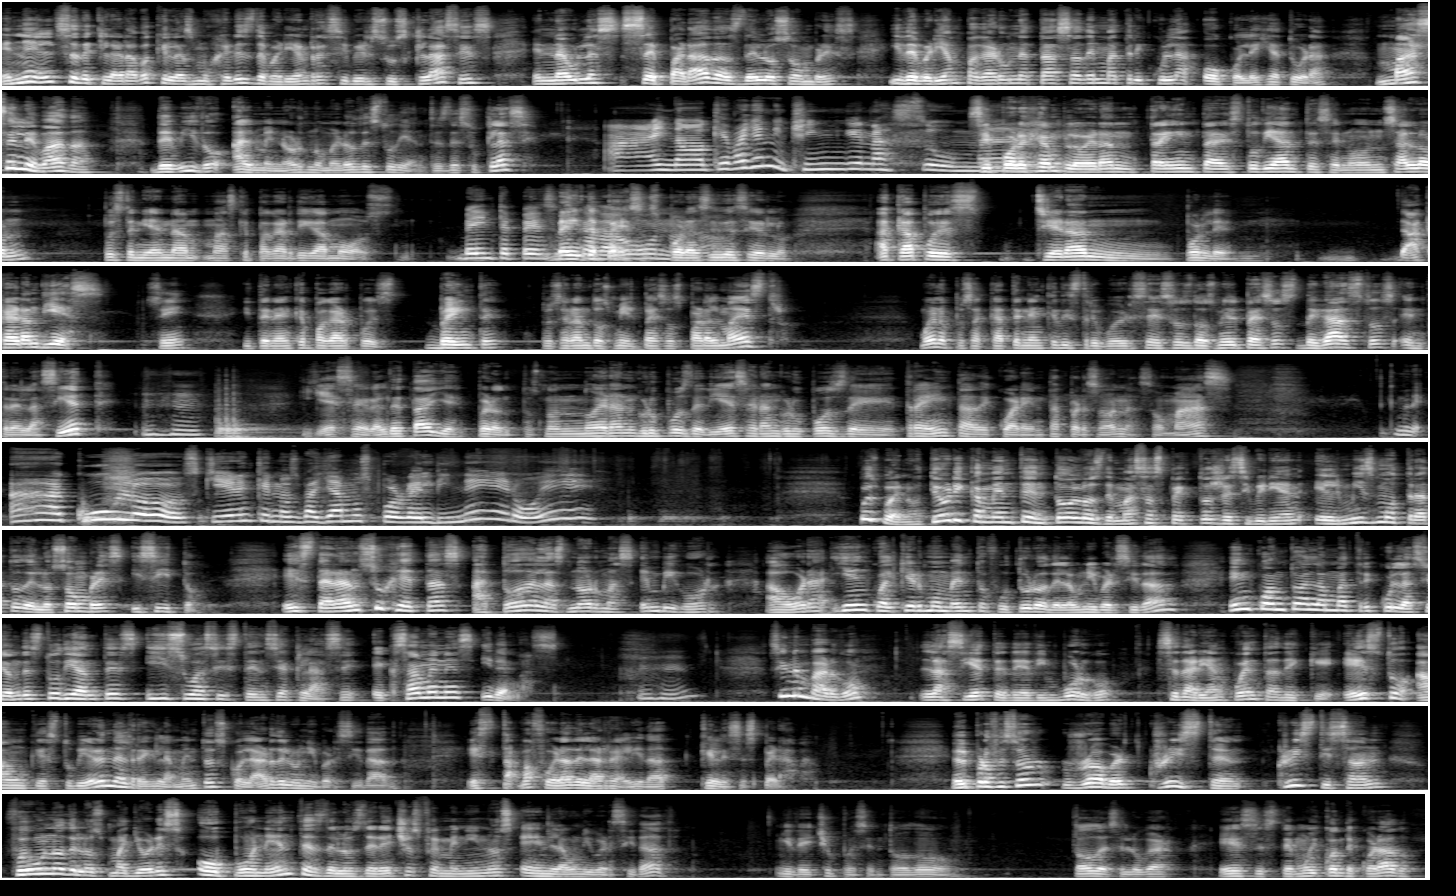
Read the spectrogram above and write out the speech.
En él se declaraba que las mujeres deberían recibir sus clases en aulas separadas de los hombres y deberían pagar una tasa de matrícula o colegiatura más elevada debido al menor número de estudiantes de su clase. Ay, no, que vayan y chinguen a su madre. Si por ejemplo eran 30 estudiantes en un salón, pues tenían nada más que pagar, digamos, 20 pesos. 20 pesos, por así decirlo. Acá pues si eran, ponle, acá eran 10, ¿sí? Y tenían que pagar pues 20, pues eran dos mil pesos para el maestro. Bueno, pues acá tenían que distribuirse esos dos mil pesos de gastos entre las 7. Y ese era el detalle, pero pues no, no eran grupos de 10, eran grupos de 30, de 40 personas o más. Como de, ah, culos, quieren que nos vayamos por el dinero, ¿eh? Pues bueno, teóricamente en todos los demás aspectos recibirían el mismo trato de los hombres y cito, estarán sujetas a todas las normas en vigor ahora y en cualquier momento futuro de la universidad en cuanto a la matriculación de estudiantes y su asistencia a clase, exámenes y demás. Sin embargo, las siete de Edimburgo se darían cuenta de que esto, aunque estuviera en el reglamento escolar de la universidad, estaba fuera de la realidad que les esperaba. El profesor Robert Christison fue uno de los mayores oponentes de los derechos femeninos en la universidad. Y de hecho, pues en todo, todo ese lugar es este, muy condecorado.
